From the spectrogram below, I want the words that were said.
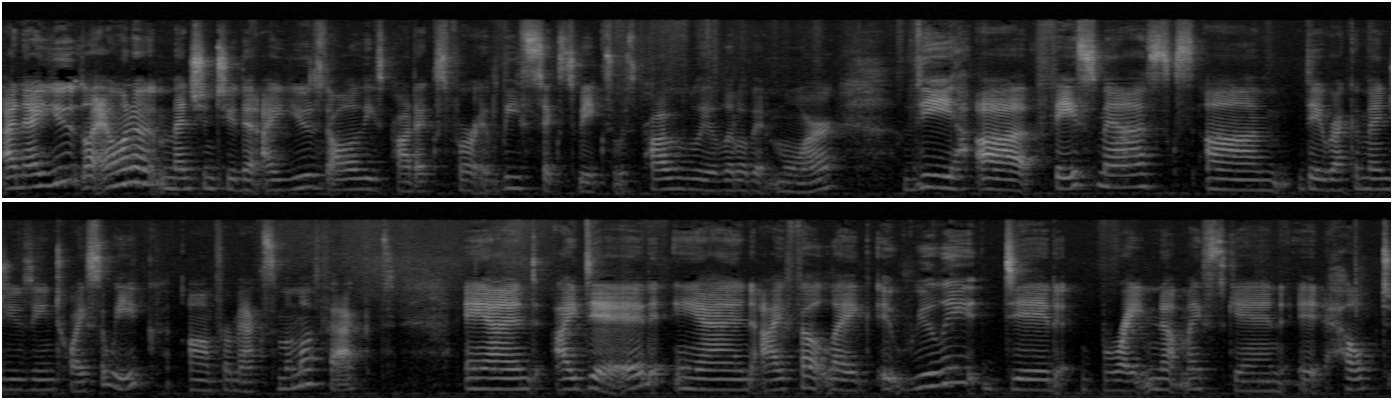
and I use, like, I want to mention to you that I used all of these products for at least six weeks. It was probably a little bit more. The uh, face masks, um, they recommend using twice a week um, for maximum effect and I did, and I felt like it really did brighten up my skin. It helped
